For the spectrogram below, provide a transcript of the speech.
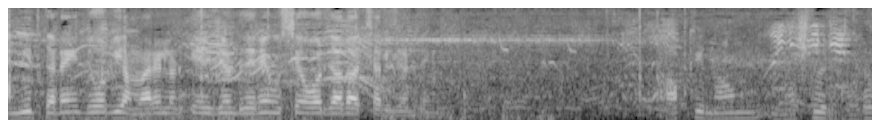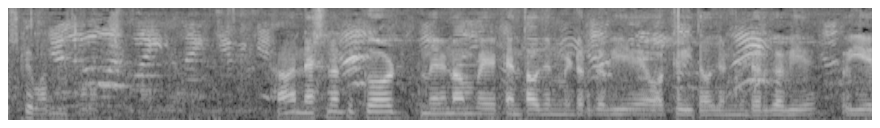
उम्मीद कर रहे हैं जो भी हमारे लड़के रिज़ल्ट दे रहे हैं उससे और ज़्यादा अच्छा रिज़ल्ट देंगे। आपके नाम नेशनल रिकॉर्ड है उसके बारे में थोड़ा कुछ बताइए हाँ नेशनल रिकॉर्ड मेरे नाम पे टेन थाउज़ेंड मीटर का भी है और थ्री थाउज़ेंड मीटर का भी है। तो ये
